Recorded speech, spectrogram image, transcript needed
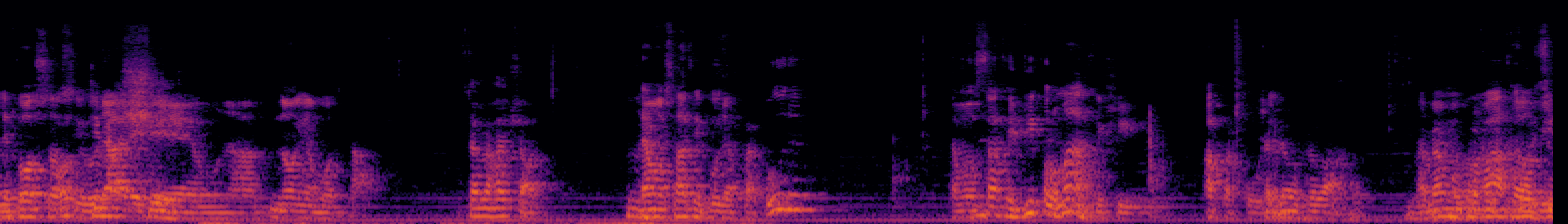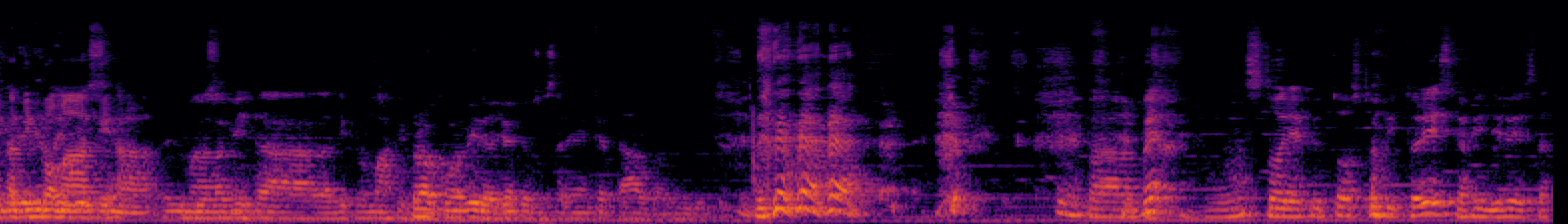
Le posso assicurare che scelta. è una noia mortale. Ci hanno cacciato. Siamo stati pure a Parpure, siamo stati diplomatici a Ci Parpure. abbiamo provato. Abbiamo provato la diplomatica. Ma la vita da diplomatico. Però come vedi la gente non sa stare neanche a tavola, quindi... Beh, una storia piuttosto pittoresca quindi questa.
